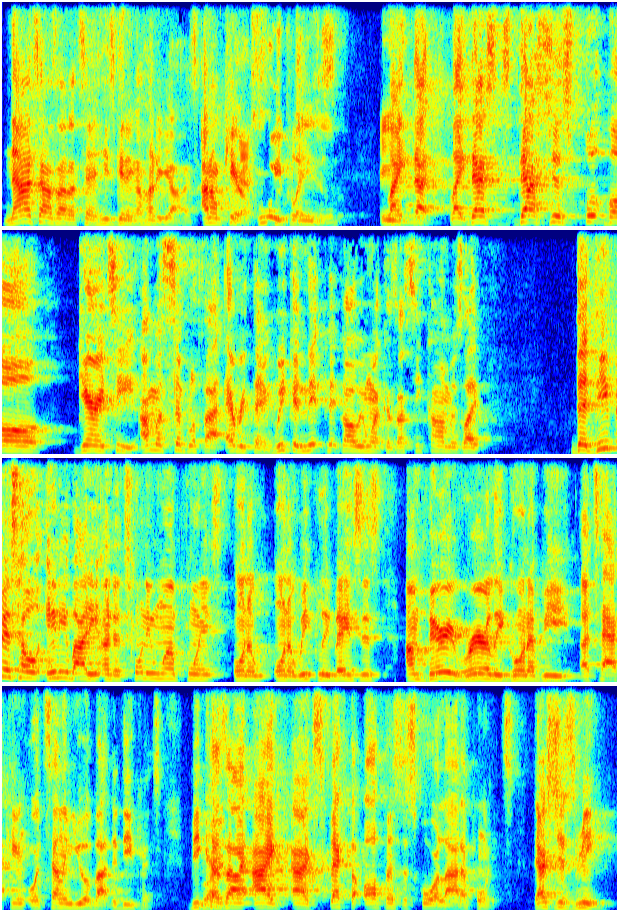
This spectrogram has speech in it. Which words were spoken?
nine times out of ten he's getting 100 yards. I don't care Yes. who he plays. Easily. Like that, like that's that's just football guarantee. I'm gonna simplify everything. We can nitpick all we want because I see comments like the defense hold anybody under 21 points on a on a weekly basis. I'm very rarely going to be attacking or telling you about the defense because I, I I expect the offense to score a lot of points. That's just me.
